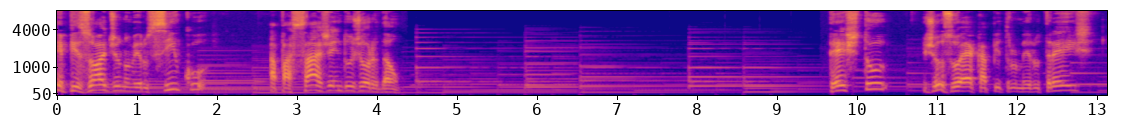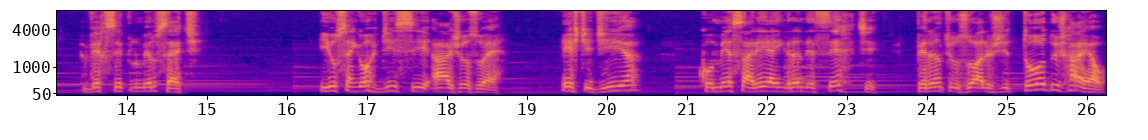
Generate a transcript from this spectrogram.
Episódio número 5 A passagem do Jordão. Texto Josué, capítulo número 3, versículo número 7. E o Senhor disse a Josué: Este dia começarei a engrandecer-te perante os olhos de todo Israel,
